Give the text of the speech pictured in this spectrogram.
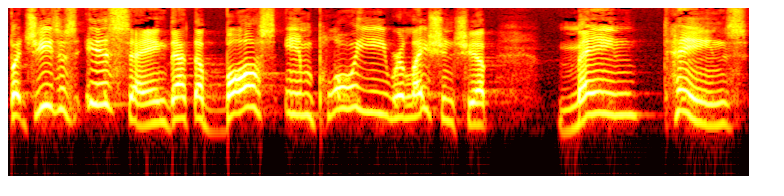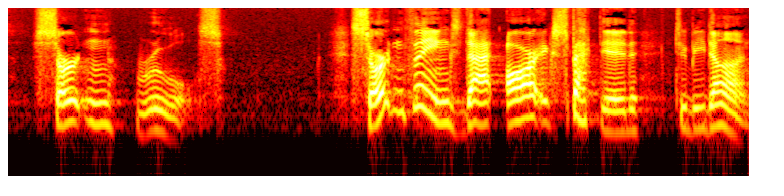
But Jesus is saying that the boss employee relationship maintains certain rules certain things that are expected to be done.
